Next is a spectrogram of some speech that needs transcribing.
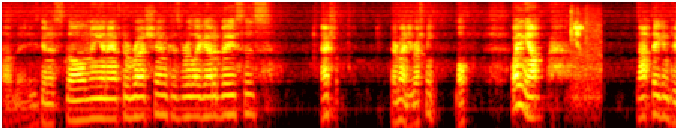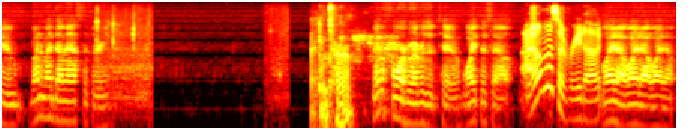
Oh man, he's gonna stall me and I have to rush him because we're like out of bases. Actually, never mind, he rushed me. Lol. Waiting out. Not taking two. Running my dumbass to three. Second turn. Go to four, whoever's at two. White this out. I almost have reduct. White out, white out, white out.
